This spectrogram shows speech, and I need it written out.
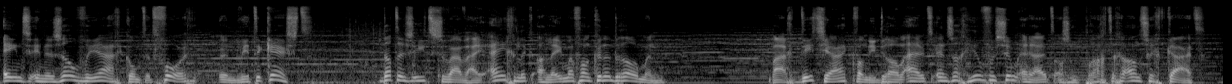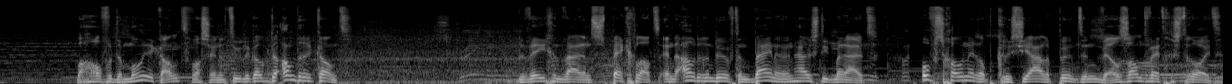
Eens in de zoveel jaar komt het voor, een witte kerst. Dat is iets waar wij eigenlijk alleen maar van kunnen dromen. Maar dit jaar kwam die droom uit en zag Hilversum eruit als een prachtige aanzichtkaart. Behalve de mooie kant was er natuurlijk ook de andere kant. De wegen waren spekglad en de ouderen durfden bijna hun huis niet meer uit. Of schoon er op cruciale punten wel zand werd gestrooid.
